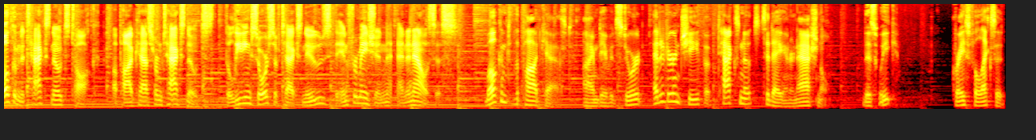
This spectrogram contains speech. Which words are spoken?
Welcome to Tax Notes Talk, a podcast from Tax Notes, the leading source of tax news, information, and analysis. Welcome to the podcast. I'm David Stewart, editor in chief of Tax Notes Today International. This week, Graceful Exit.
